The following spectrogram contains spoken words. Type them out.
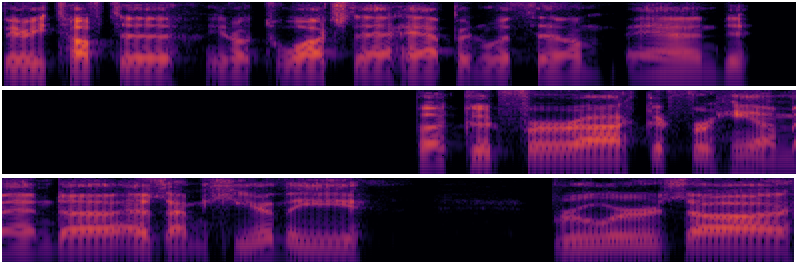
very tough to you know to watch that happen with him, and but good for uh, good for him. And uh, as I'm here, the Brewers. Uh,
